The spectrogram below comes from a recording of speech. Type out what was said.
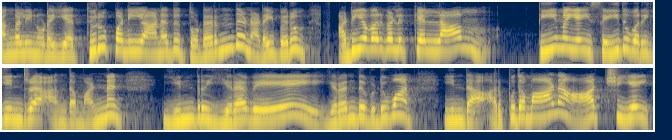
தங்களினுடைய திருப்பணியானது தொடர்ந்து நடைபெறும். அடியவர்களுக்கெல்லாம் தீமையை செய்து வருகின்ற அந்த மன்னன் இன்று இரவே இறந்து விடுவான். இந்த அற்புதமான ஆட்சியை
